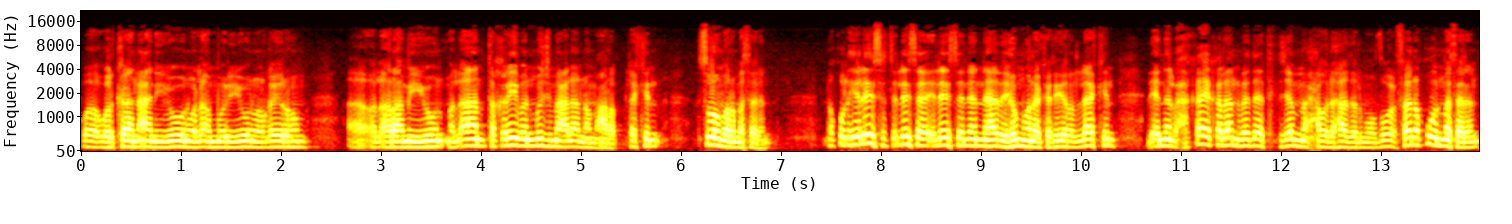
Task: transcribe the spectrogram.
والكانعانيون والأموريون وغيرهم آه، الأراميون. الآن تقريبا مجمع على أنهم عرب لكن سومر مثلا. نقول هي ليست ليس ليس لأن هذا يهمنا كثيرا لكن لأن الحقائق الآن بدأت تتجمع حول هذا الموضوع. فنقول مثلا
